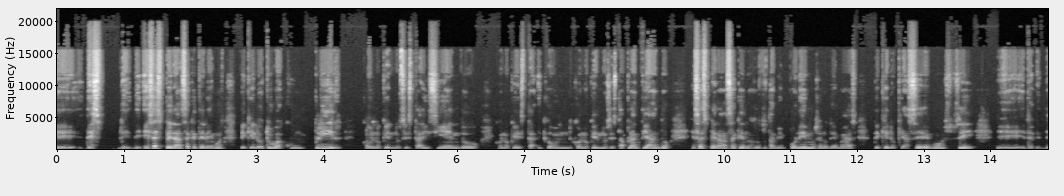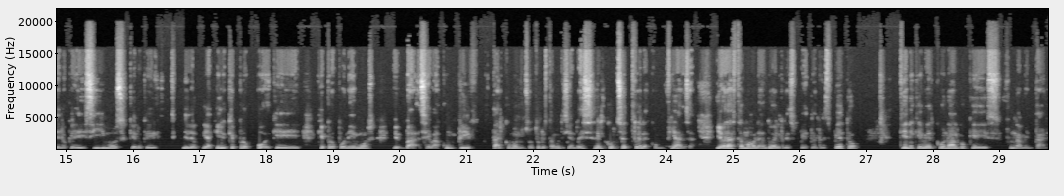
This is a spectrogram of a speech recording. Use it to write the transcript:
de esa esperanza que tenemos de que el otro va a cumplir con lo que nos está diciendo, con lo que, está, con, con, lo que nos está planteando, esa esperanza que nosotros también ponemos en los demás de que lo que hacemos, ¿sí? Eh, de, lo que decimos, que, lo que, lo que aquello que, que, que proponemos eh, va, se va a cumplir tal como nosotros lo estamos diciendo. Ese es el concepto de la confianza. Y ahora estamos hablando del respeto. El respeto tiene que ver con algo que es fundamental,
